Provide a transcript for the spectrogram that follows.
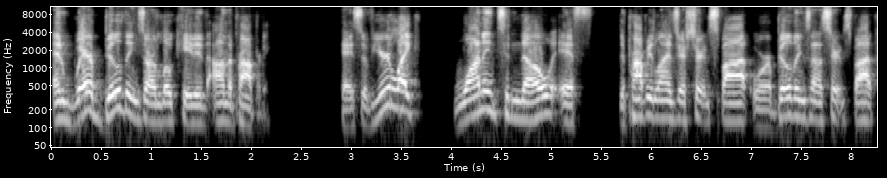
and where buildings are located on the property. Okay, so if you're like wanting to know if the property lines are a certain spot or buildings on a certain spot,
